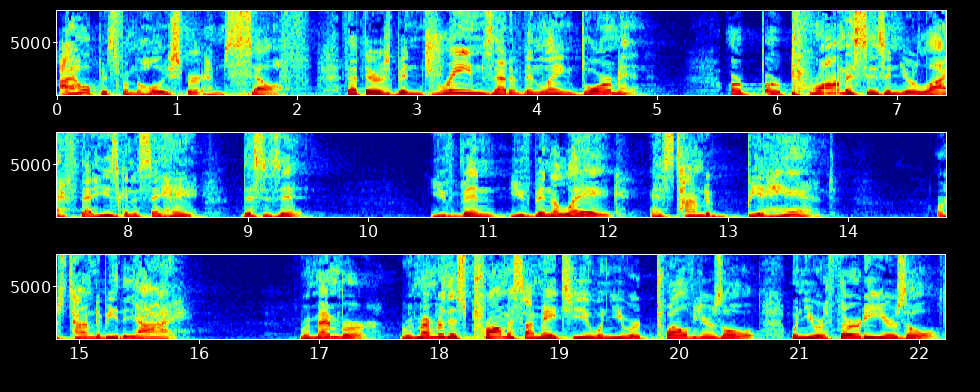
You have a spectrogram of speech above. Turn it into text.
I hope it's from the Holy Spirit Himself that there's been dreams that have been laying dormant or, or promises in your life that He's going to say, hey, this is it. You've been, you've been a leg, and it's time to be a hand, or it's time to be the eye. Remember, remember this promise I made to you when you were 12 years old, when you were 30 years old,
